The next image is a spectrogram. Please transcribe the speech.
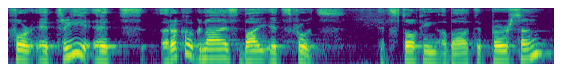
For a tree, it's recognized by its fruits. It's talking about a person,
